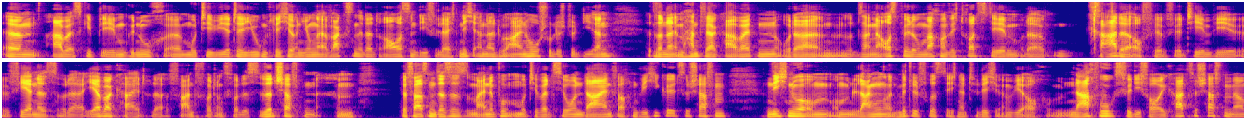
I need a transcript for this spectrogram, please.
ähm, aber es gibt eben genug äh, motivierte Jugendliche und junge Erwachsene da draußen, die vielleicht nicht an der dualen Hochschule studieren, sondern im Handwerk arbeiten oder sozusagen eine Ausbildung machen und sich trotzdem oder gerade auch für, für Themen wie Fairness oder Ehrbarkeit oder verantwortungsvolles Wirtschaften ähm, befassen. Das ist meine Motivation, da einfach ein Vehikel zu schaffen. Nicht nur, um, um lang- und mittelfristig natürlich irgendwie auch Nachwuchs für die VEK zu schaffen, ja,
